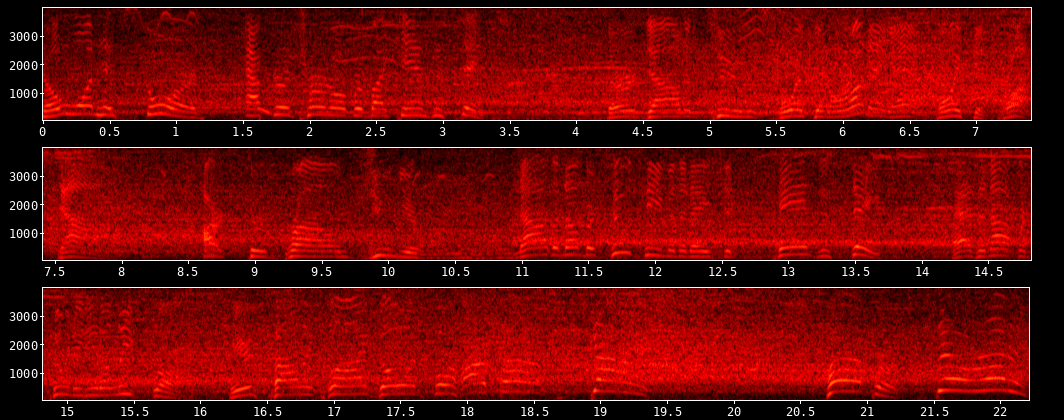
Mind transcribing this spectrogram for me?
no one has scored after a turnover by Kansas State. Third down and two. Boykin running and Boykin brought down. Arthur Brown Jr. Now the number two team in the nation, Kansas State, has an opportunity to leapfrog. Here's Collin Klein going for Harper. Got it! Harper still running.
